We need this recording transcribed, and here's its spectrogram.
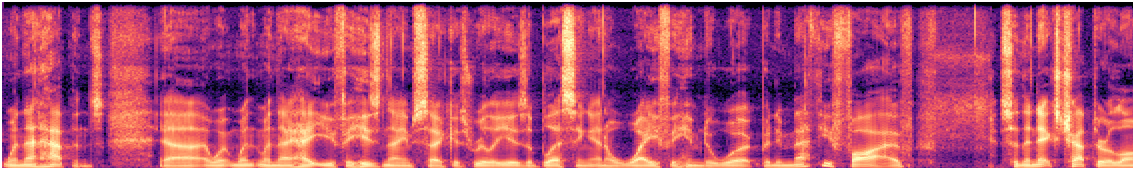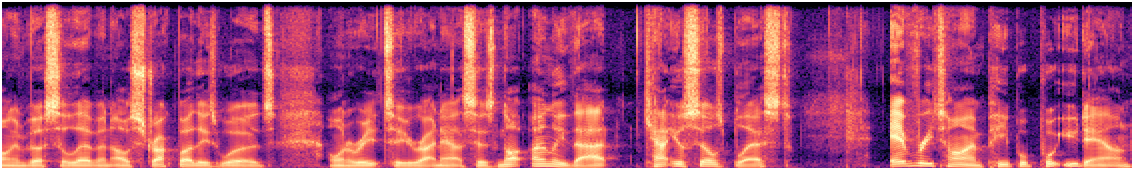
when that happens, uh, when, when they hate you for His name's sake, it really is a blessing and a way for Him to work. But in Matthew five, so, the next chapter along in verse 11, I was struck by these words. I want to read it to you right now. It says, Not only that, count yourselves blessed. Every time people put you down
